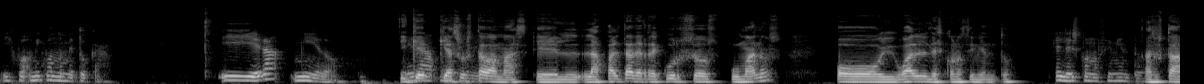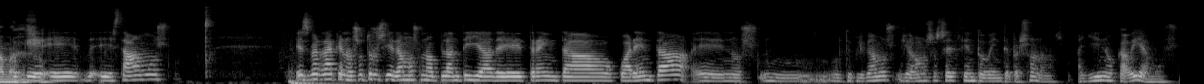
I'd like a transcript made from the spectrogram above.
Y a mí cuando me toca. Y era miedo. ¿Y qué, asustaba más? ¿La falta de recursos humanos o igual el desconocimiento? El desconocimiento. Asustaba más. Porque eh, estábamos es verdad que nosotros si éramos una plantilla de 30 o 40, eh, nos mm, multiplicamos, llegamos a ser 120 personas. Allí no cabíamos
